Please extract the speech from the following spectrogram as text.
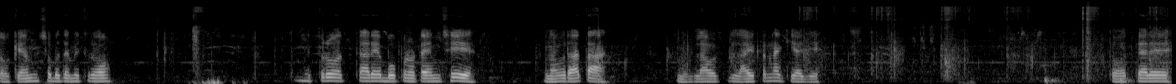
તો કેમ છો બધા મિત્રો? મિત્રો અત્યારે બપોરનો ટાઈમ છે. નવરાતા. લાવ લાઈવ કરી નાખી આજે. તો અત્યારે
